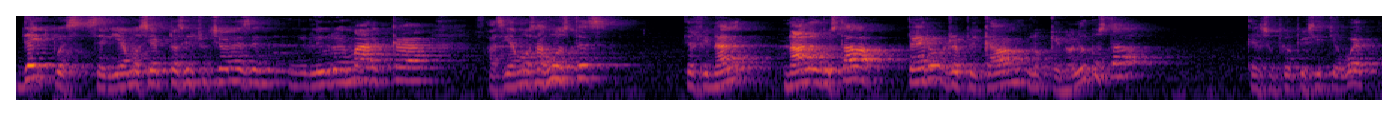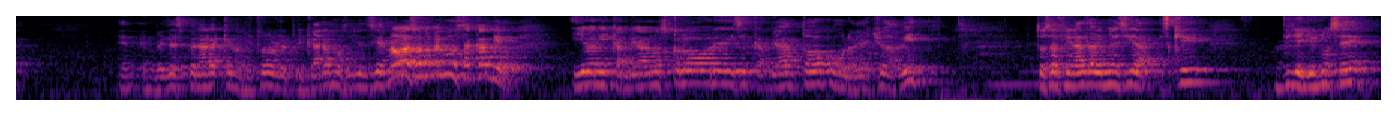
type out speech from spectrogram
de ahí, pues seguíamos ciertas instrucciones en el libro de marca, hacíamos ajustes y al final nada les gustaba, pero replicaban lo que no les gustaba en su propio sitio web. En, vez de esperar a que nosotros lo replicáramos, ellos decían, no, eso no me gusta, cámbialo. Iban y cambiaban los colores y cambiaban todo como lo había hecho David. Entonces al final David me decía, es que, yo no sé,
